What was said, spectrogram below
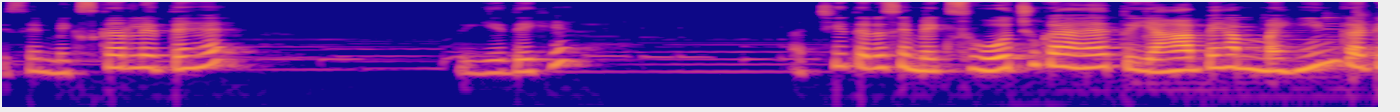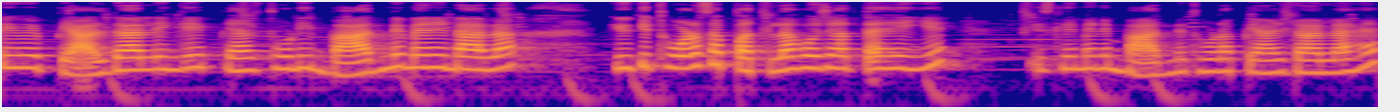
इसे मिक्स कर लेते हैं। तो ये देखें अच्छी तरह से मिक्स हो चुका है। तो यहाँ पे हम महीन कटे हुए प्याज डालेंगे। प्याज थोड़ी बाद में मैंने डाला, क्योंकि थोड़ा सा पतला हो जाता है ये। इसलिए मैंने बाद में थोड़ा प्याज डाला है।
